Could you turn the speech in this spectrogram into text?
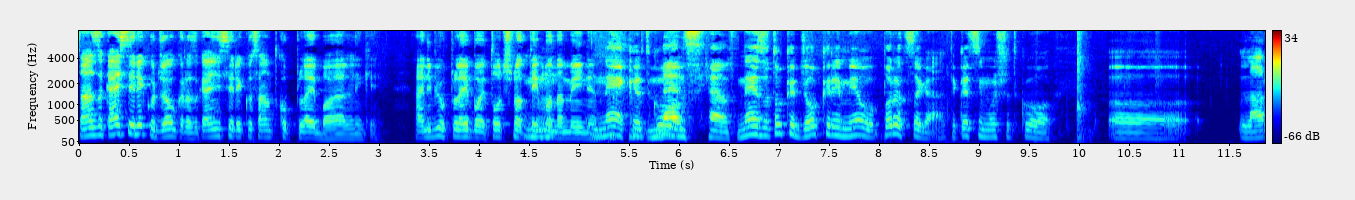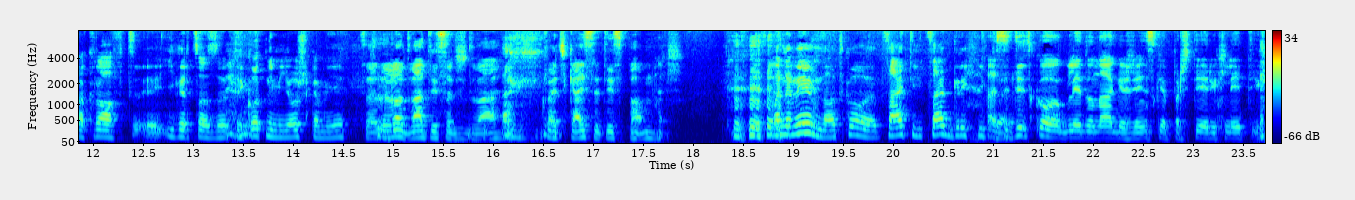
Sam zakaj si rekel Joker, zakaj nisi rekel sam tako Playboy ali neki? A ni bil Playboy točno temu namenjen? Ne, ker tako. Men's health. Ne, zato ker Joker je imel prvo vsega, takrat si imel še tako uh, Lara Croft eh, igrico z trikotnimi joškami. To je bilo 2002. Pač kaj se ti spomniš? Pa ne vem, no, tako, cajt, cajt gre A hitro. si ti tako gledal nage ženske pri štirih letih?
